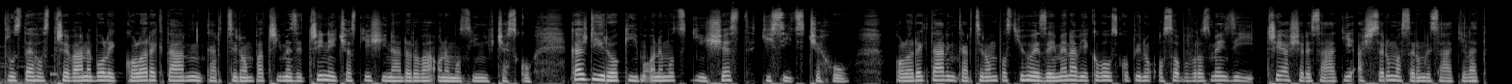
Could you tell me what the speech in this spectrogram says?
tlustého střeva neboli kolorektární karcinom patří mezi tři nejčastější nádorová onemocnění v Česku. Každý rok jim onemocní 6 tisíc Čechů. Kolorektární karcinom postihuje zejména věkovou skupinu osob v rozmezí 63 až 77 let.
